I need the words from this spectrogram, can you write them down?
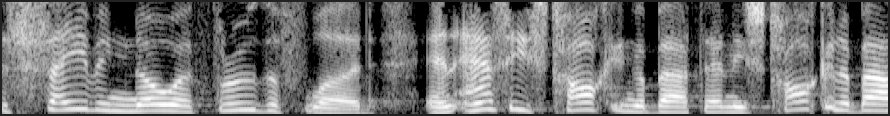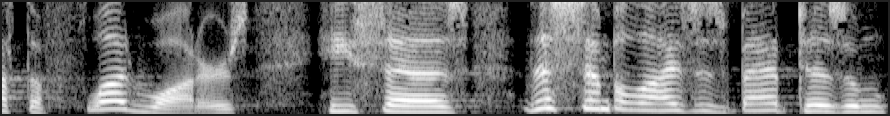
saving Noah through the flood. And as he's talking about that, and he's talking about the flood waters, he says, This symbolizes baptism,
